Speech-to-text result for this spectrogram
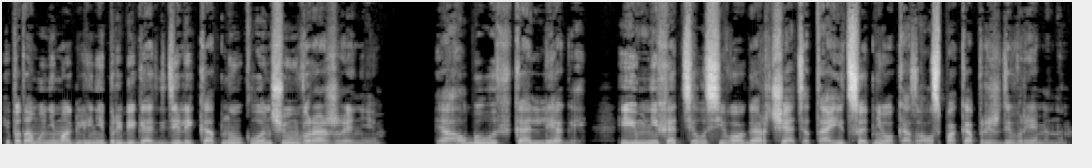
и потому не могли не прибегать к деликатно уклончивым выражениям. Эал был их коллегой, и им не хотелось его огорчать, а таиться от него казалось пока преждевременным.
